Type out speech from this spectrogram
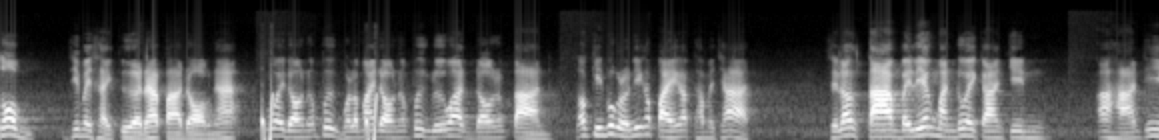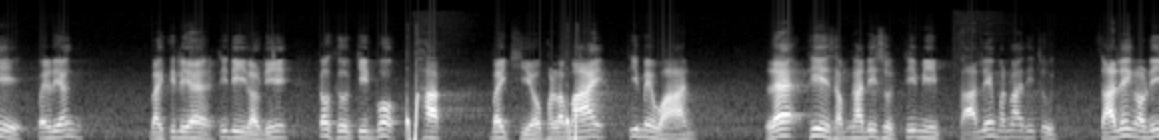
ส้มที่ไม่ใส่เกลือนะฮะปลาดองนะฮะกล้วยดองน้ำผึ้งผลไม้ดองน้ำผึ้งหรือว่าดองน้ำตาล เรากินพวกเหล่านี้เข้าไปครับธรรมชาติ เสร็จแล้วตามไปเลี้ยงมันด้วยการกินอาหารที่ไปเลี้ยงแบคทีเรียที่ดีเหล่านี้ ก็คือกินพวกผักใบเขียวผลไม้ ที่ไม่หวาน และที่สำคัญที่สุดที่มีสารเลี้ยงมันมากที่สุด สารเลี้ยงเหล่านี้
